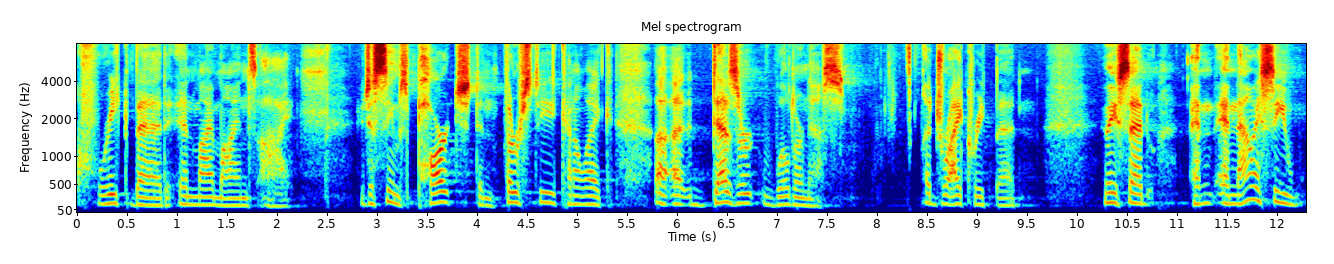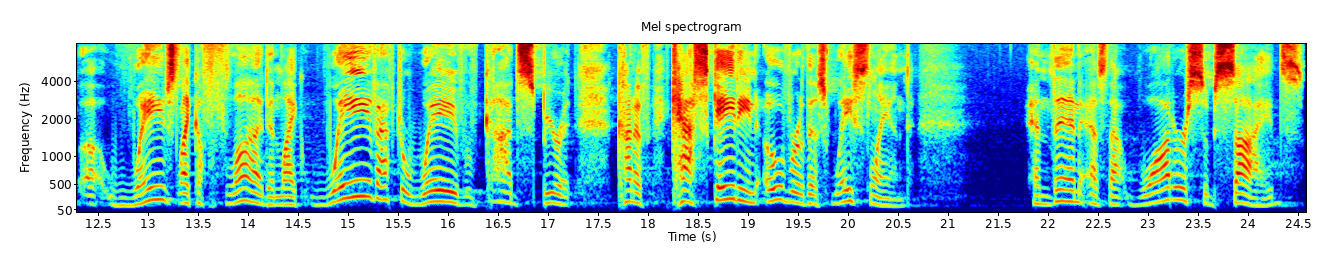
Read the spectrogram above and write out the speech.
creek bed in my mind's eye. It just seems parched and thirsty, kind of like a, a desert wilderness, a dry creek bed. And he said, and, and now I see uh, waves like a flood and like wave after wave of God's Spirit kind of cascading over this wasteland. And then as that water subsides,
